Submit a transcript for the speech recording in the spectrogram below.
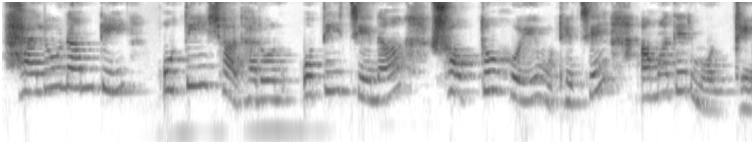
হ্যালো নামটি অতি সাধারণ অতি চেনা শব্দ হয়ে উঠেছে আমাদের মধ্যে।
